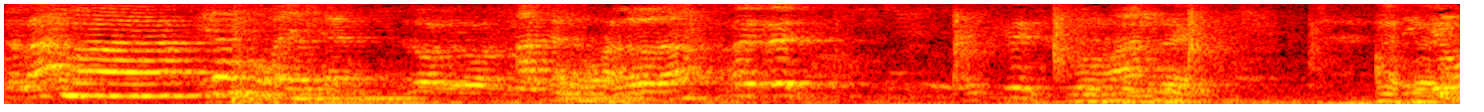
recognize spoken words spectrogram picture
Salamat! Ilan po kayo dyan? Ah, dalawa. Hello lang? Ice cream. 200. Thank you,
